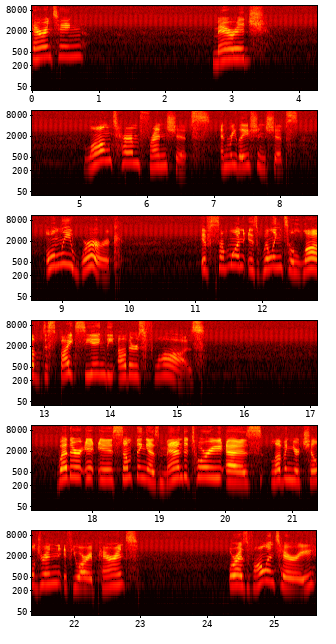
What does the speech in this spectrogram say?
Parenting, marriage, long term friendships and relationships only work if someone is willing to love despite seeing the other's flaws. Whether it is something as mandatory as loving your children if you are a parent, or as voluntary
